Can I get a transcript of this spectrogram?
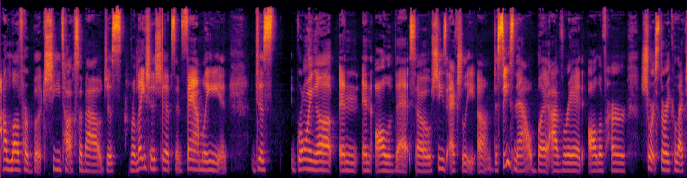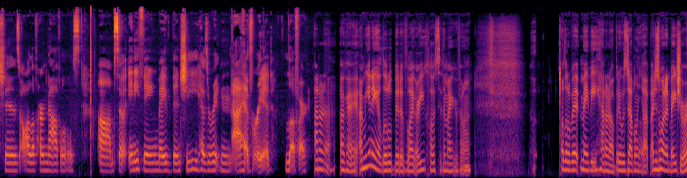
I love her book. She talks about just relationships and family and just growing up and and all of that. So she's actually um, deceased now, but I've read all of her short story collections, all of her novels. Um, so anything Maeve Binchy has written, I have read. Love her. I don't know. Okay, I'm getting a little bit of like, are you close to the microphone? A little bit, maybe. I don't know, but it was doubling up. I just wanted to make sure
